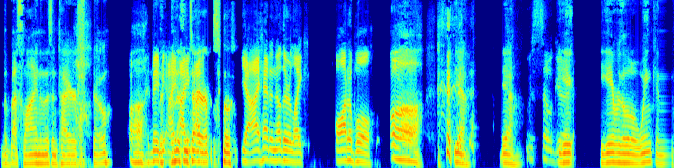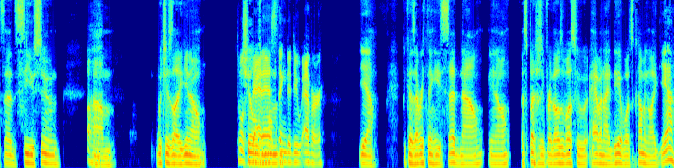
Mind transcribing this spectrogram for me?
the best line in this entire show. Oh, it made me. I, this I, entire I, episode. Yeah, I had another like audible. Oh, yeah, yeah. It was so good. He gave, he gave, her the little wink and said, "See you soon," uh um, which is like you know, the most badass moment. thing to do ever. Yeah, because everything he said now, you know, especially for those of us who have an idea of what's coming, like, yeah,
